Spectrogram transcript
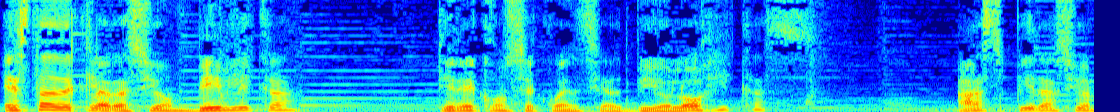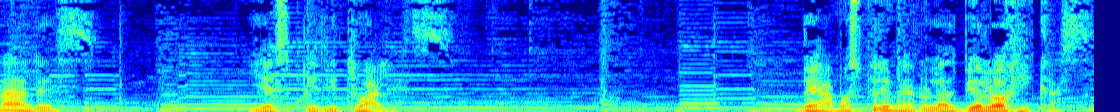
Esta declaración bíblica tiene consecuencias biológicas, aspiracionales y espirituales. Veamos primero las biológicas.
